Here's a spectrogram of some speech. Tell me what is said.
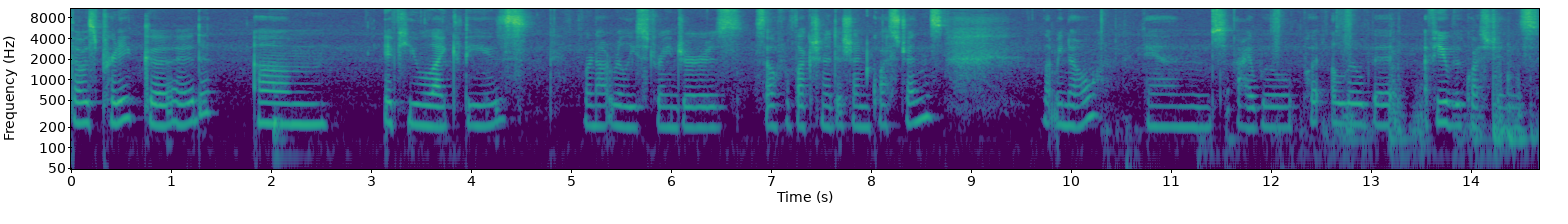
that was pretty good. Um, if you like these, we're not really strangers self reflection edition questions, let me know. And I will put a little bit, a few of the questions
